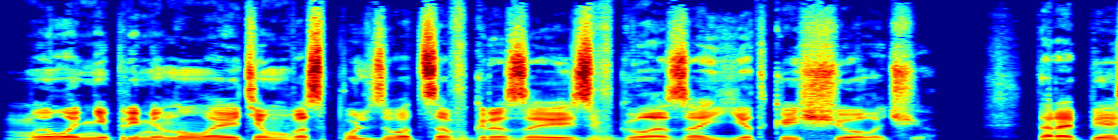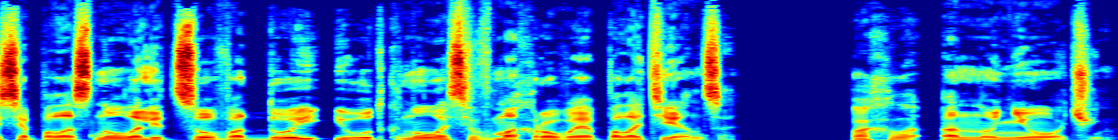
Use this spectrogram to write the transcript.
Мыло не применуло этим воспользоваться, вгрызаясь в глаза едкой щелочью. Торопясь, ополоснула лицо водой и уткнулась в махровое полотенце. Пахло оно не очень.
